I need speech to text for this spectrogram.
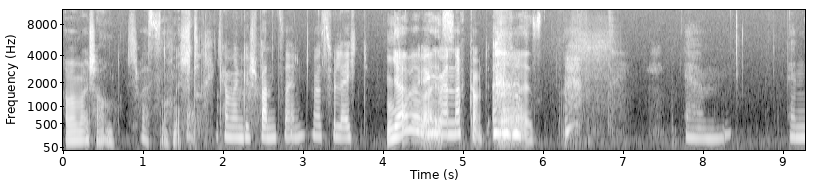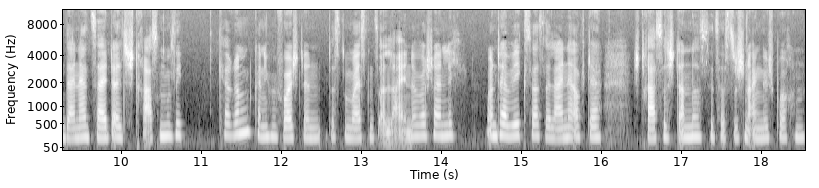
Aber mal schauen, ich weiß es noch nicht. Kann man gespannt sein, was vielleicht ja, irgendwann weiß. noch kommt. Wer weiß. Ähm, in deiner Zeit als Straßenmusikerin kann ich mir vorstellen, dass du meistens alleine wahrscheinlich unterwegs warst, alleine auf der Straße standest. Jetzt hast du schon angesprochen,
